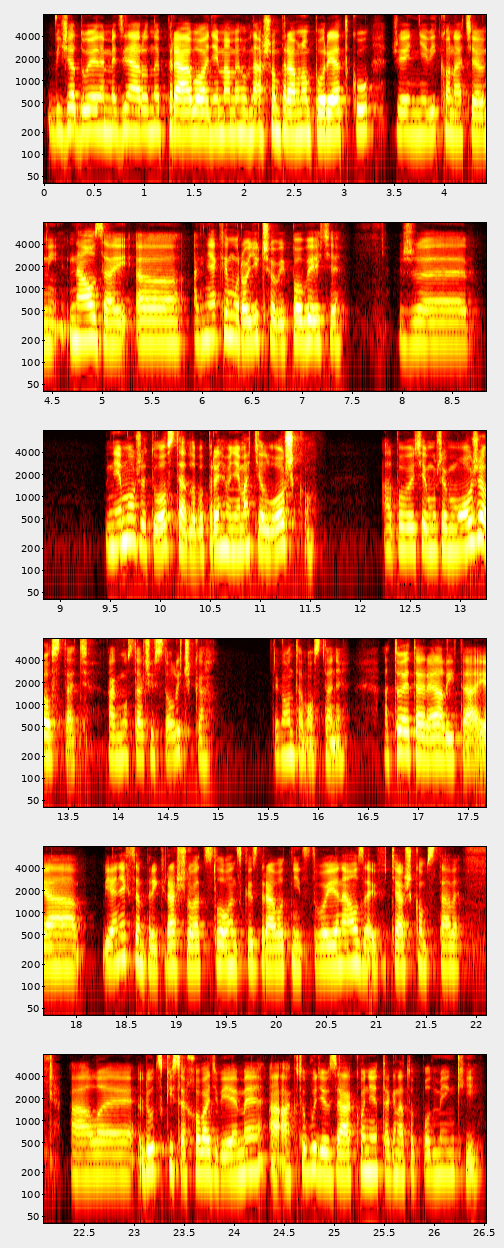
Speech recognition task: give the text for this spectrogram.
vyžaduje medzinárodné právo a nemáme ho v našom právnom poriadku, že je nevykonateľný. Naozaj, eh, ak nejakému rodičovi poviete, že nemôže tu ostať, lebo pre neho nemáte lôžko, ale poviete mu, že môže ostať, ak mu stačí stolička, tak on tam ostane. A to je tá realita. Ja, ja nechcem prikrašľovať slovenské zdravotníctvo, je naozaj v ťažkom stave. Ale ľudsky sa chovať vieme a ak to bude v zákone, tak na to podmienky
